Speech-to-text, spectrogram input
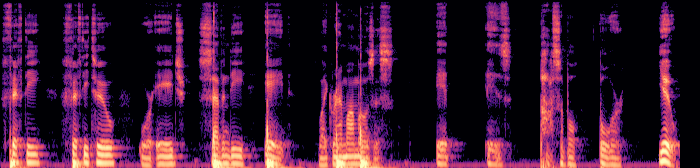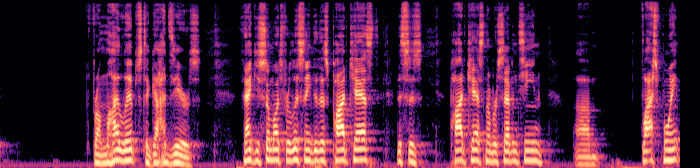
50, 52, or age 78, like Grandma Moses. It is possible for you. From my lips to God's ears. Thank you so much for listening to this podcast. This is podcast number 17 um, Flashpoint,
